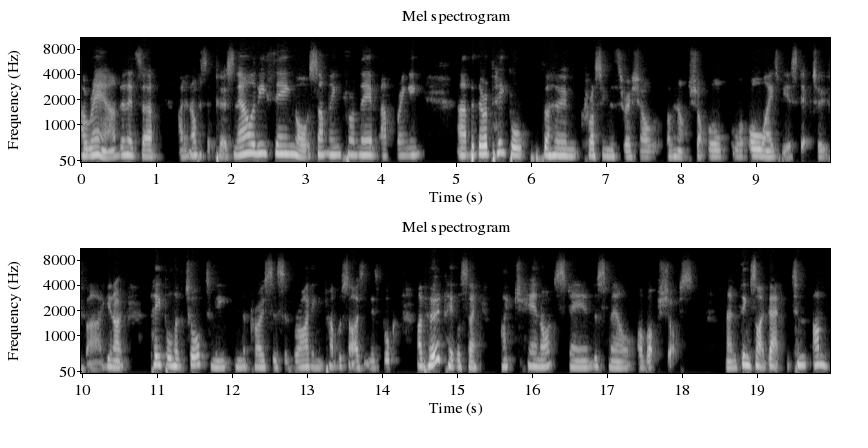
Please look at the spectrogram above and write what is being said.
around, and it's a, I don't know if it's a personality thing or something from their upbringing, uh, but there are people for whom crossing the threshold of an op shop will, will always be a step too far. You know, people have talked to me in the process of writing and publicising this book. I've heard people say, I cannot stand the smell of op shops and things like that. I'm,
